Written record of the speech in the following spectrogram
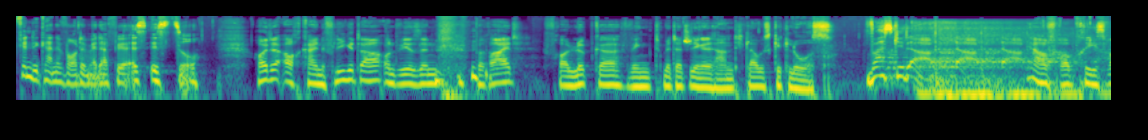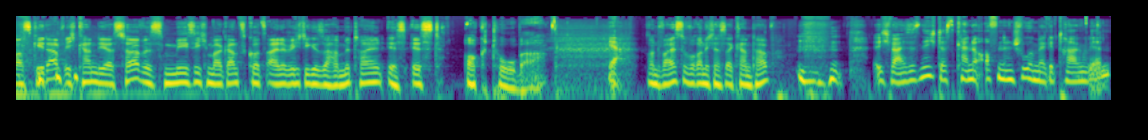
finde keine Worte mehr dafür. Es ist so. Heute auch keine Fliege da und wir sind bereit. Frau Lübcker winkt mit der Jinglehand. Ich glaube, es geht los. Was geht ab? Ja, Frau Pries, was geht ab? Ich kann dir servicemäßig mal ganz kurz eine wichtige Sache mitteilen. Es ist Oktober. Ja. Und weißt du, woran ich das erkannt habe? Ich weiß es nicht, dass keine offenen Schuhe mehr getragen werden.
